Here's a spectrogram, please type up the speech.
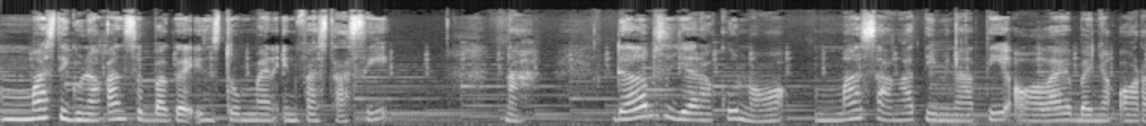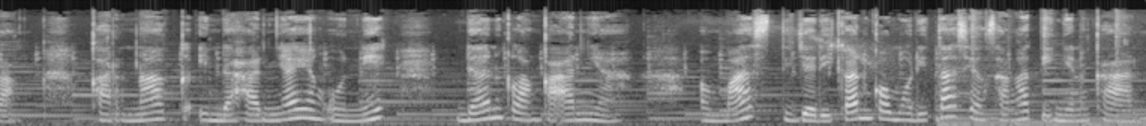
emas digunakan sebagai instrumen investasi? Nah, dalam sejarah kuno, emas sangat diminati oleh banyak orang karena keindahannya yang unik dan kelangkaannya. Emas dijadikan komoditas yang sangat diinginkan.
